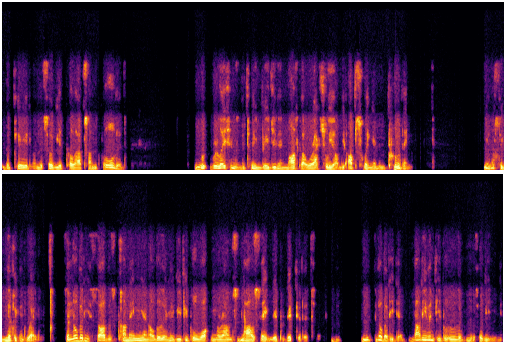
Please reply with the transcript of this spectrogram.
the period when the Soviet collapse unfolded, relations between Beijing and Moscow were actually on the upswing and improving in a significant way. So nobody saw this coming, and although there may be people walking around now saying they predicted it, nobody did. Not even people who lived in the Soviet Union.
